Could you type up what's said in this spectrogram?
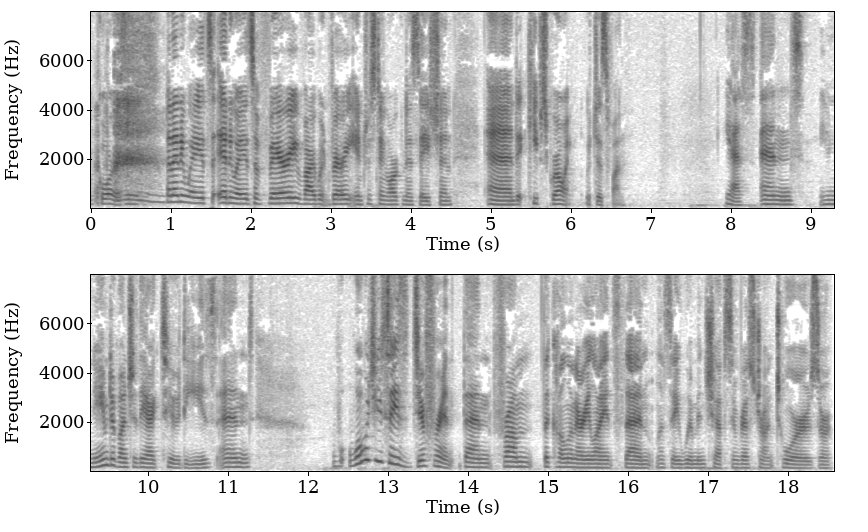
of course. but anyway, it's anyway, it's a very vibrant, very interesting organization, and it keeps growing, which is fun. Yes, and you named a bunch of the activities, and what would you say is different than from the Culinary Alliance than, let's say, women chefs and restaurateurs or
